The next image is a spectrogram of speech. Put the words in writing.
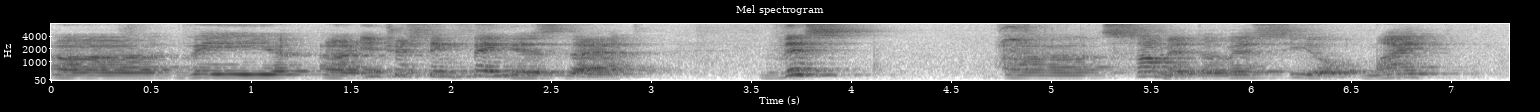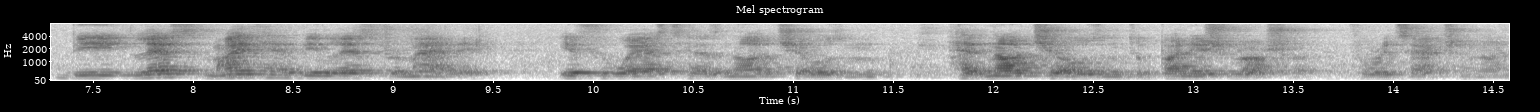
uh, uh, the uh, interesting thing is that this uh, summit of SCO might be less, might have been less dramatic if the West has not chosen, had not chosen to punish Russia for its action on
